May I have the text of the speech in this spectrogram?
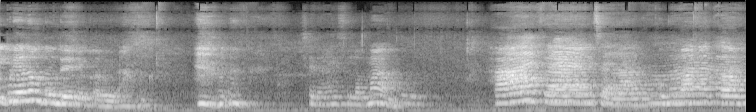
இப்படியாவது வந்து வந்து ஏறி உட்காருவேன் சரி ஹாய் சொல்லலாமா? ஹாய் ஃப்ரெண்ட்ஸ் எல்லாருக்கும் வணக்கம்.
